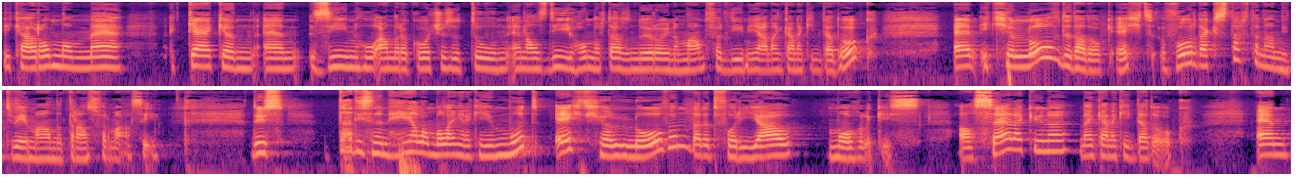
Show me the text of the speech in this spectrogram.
ik ga rondom mij kijken en zien hoe andere coaches het doen. En als die 100.000 euro in een maand verdienen, ja, dan kan ik dat ook. En ik geloofde dat ook echt voordat ik startte aan die twee maanden transformatie. Dus dat is een heel belangrijke. Je moet echt geloven dat het voor jou mogelijk is. Als zij dat kunnen, dan kan ik dat ook. En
